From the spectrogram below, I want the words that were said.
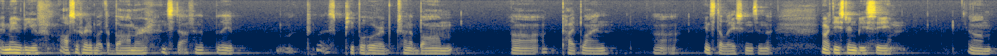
and maybe you've also heard about the bomber and stuff, and the, the people who are trying to bomb uh, pipeline uh, installations in the northeastern BC. Um,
